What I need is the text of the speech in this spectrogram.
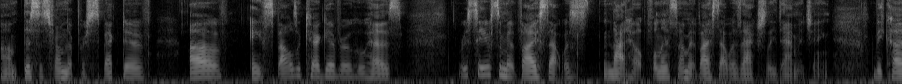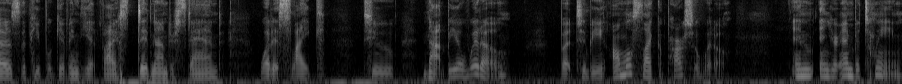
Um, this is from the perspective of a spousal caregiver who has received some advice that was not helpful and some advice that was actually damaging because the people giving the advice didn't understand what it's like to not be a widow, but to be almost like a partial widow. And, and you're in between.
